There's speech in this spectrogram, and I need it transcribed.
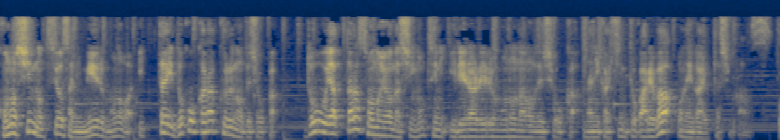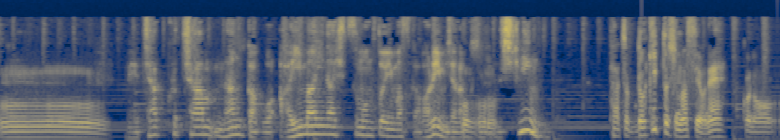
この芯の強さに見えるものは一体どこから来るのでしょうかどうやったらそのような芯を手に入れられるものなのでしょうか？何かヒントがあればお願いいたします。うーん。めちゃくちゃなんかこう曖昧な質問と言いますか、悪い意味じゃなくうんうんて、芯ただちょっとドキッとしますよね。この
